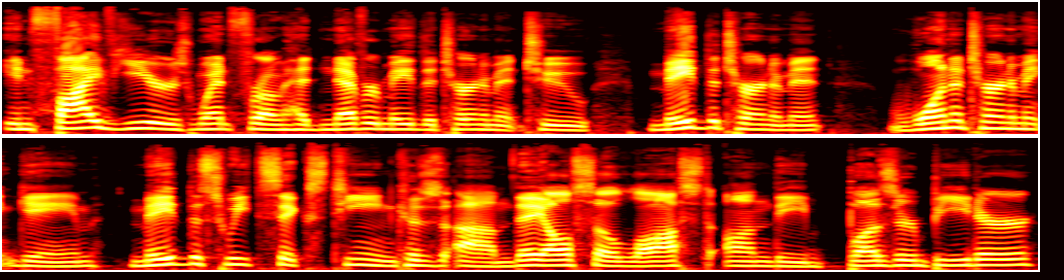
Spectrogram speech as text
in five years, went from had never made the tournament to made the tournament, won a tournament game, made the Sweet 16 because um, they also lost on the buzzer beater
